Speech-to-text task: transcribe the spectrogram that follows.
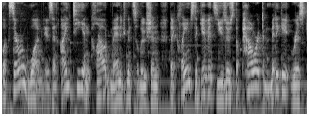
Flexera One is an IT and cloud management solution that claims to give its users the power to mitigate risk,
